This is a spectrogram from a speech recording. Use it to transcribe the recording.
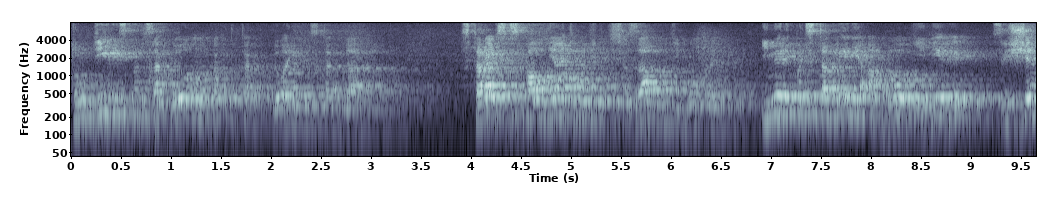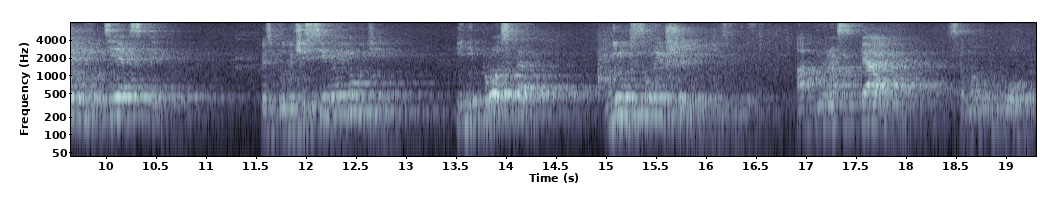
трудились над законом, как так говорилось тогда, старались исполнять вроде бы все заповеди Божии, имели представление о Боге, имели священные тексты, то есть благочестивые люди, и не просто не услышали Иисуса, а и распяли самого Бога.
